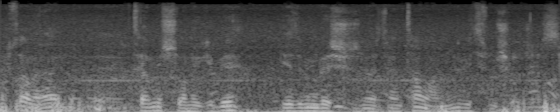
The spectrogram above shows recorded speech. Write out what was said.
Muhtemelen e, Temmuz sonu gibi 7500 metrenin tamamını bitirmiş olacağız.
